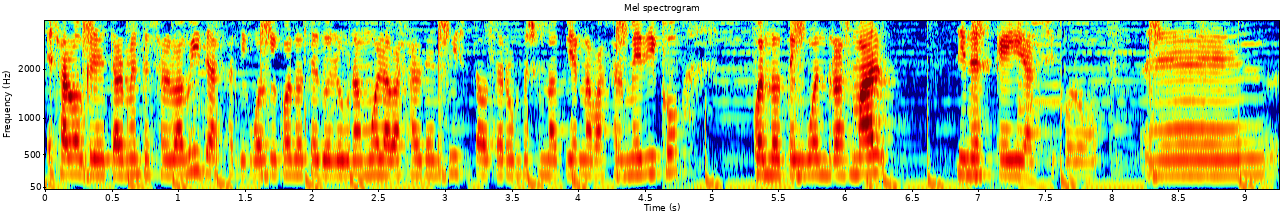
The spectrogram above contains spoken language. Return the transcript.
es algo que literalmente salva vidas, al igual que cuando te duele una muela vas al dentista o te rompes una pierna vas al médico, cuando te encuentras mal tienes que ir al psicólogo. Eh,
